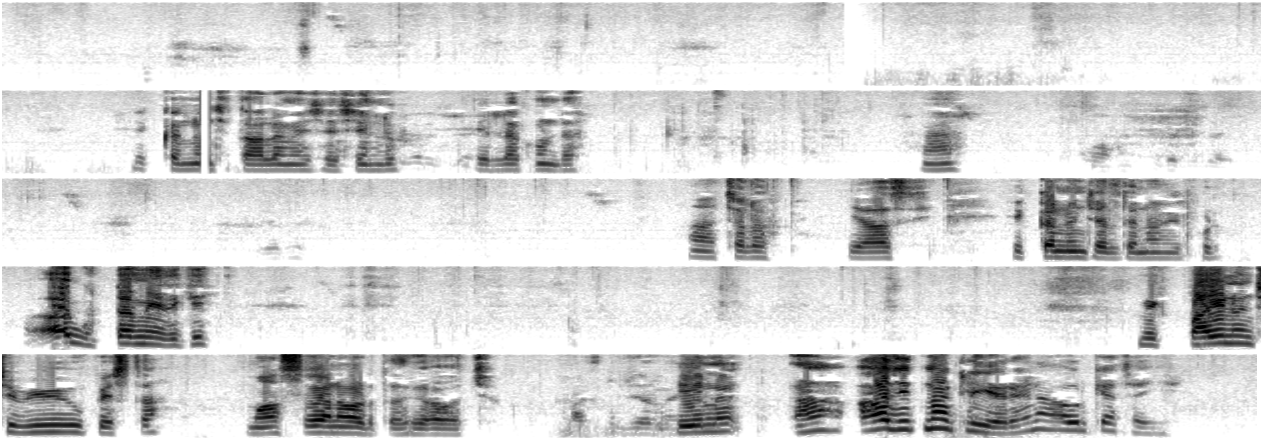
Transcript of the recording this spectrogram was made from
ఇక్కడ నుంచి తాళం వేసేసిండు వెళ్ళకుండా చలో యాస్ ఇక్కడ నుంచి వెళ్తున్నాం ఇప్పుడు ఆ గుట్ట మీదకి మీకు పైనుంచి వ్యూ చూపిస్తా మస్తు కనబడుతుంది కావచ్చు ये न- हाँ, आज इतना क्लियर है ना और क्या चाहिए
